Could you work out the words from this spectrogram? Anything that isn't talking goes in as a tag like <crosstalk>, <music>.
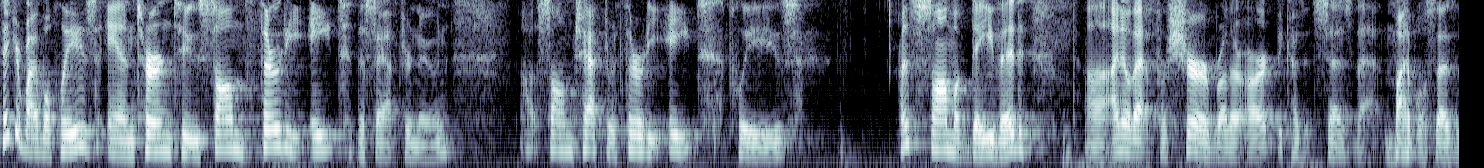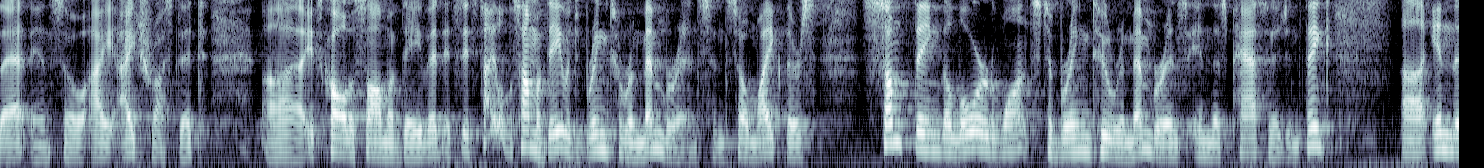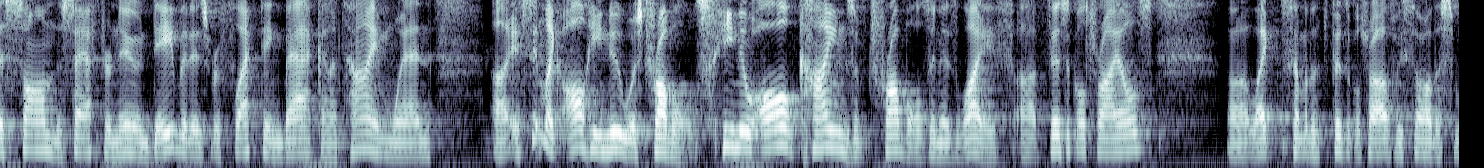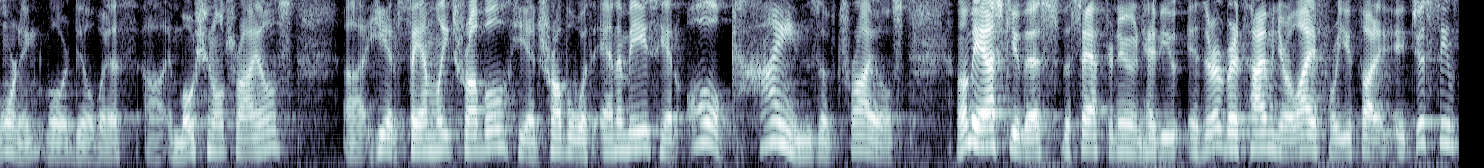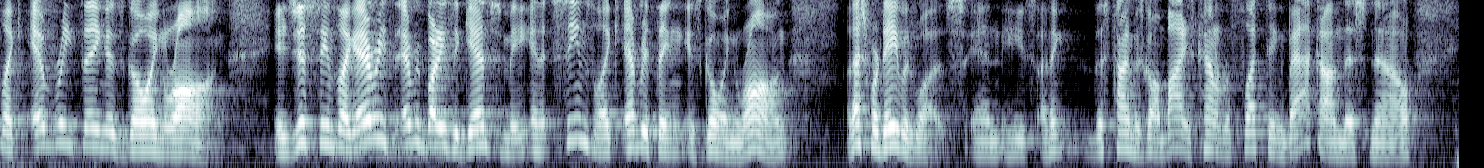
Take your Bible, please, and turn to Psalm 38 this afternoon. Uh, Psalm chapter 38, please. This Psalm of David. Uh, I know that for sure, Brother Art, because it says that. The Bible says that, and so I, I trust it. Uh, it's called the Psalm of David. It's, it's titled the Psalm of David to bring to remembrance. And so, Mike, there's something the Lord wants to bring to remembrance in this passage. And think uh, in this psalm this afternoon, David is reflecting back on a time when uh, it seemed like all he knew was troubles. He knew all kinds of troubles in his life uh, physical trials, uh, like some of the physical trials we saw this morning, Lord deal with, uh, emotional trials. Uh, he had family trouble. He had trouble with enemies. He had all kinds of trials. Let me ask you this this afternoon. Have you, has there ever been a time in your life where you thought it just seems like everything is going wrong? It just seems like every, everybody's against me, and it seems like everything is going wrong. That's where David was. And he's, I think this time has gone by, he's kind of reflecting back on this now.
